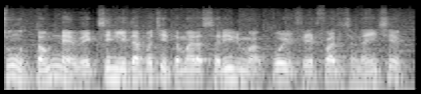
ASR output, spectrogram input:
શું તમને વેક્સિન લીધા પછી તમારા શરીરમાં કોઈ ફેરફાર જણાય છે?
